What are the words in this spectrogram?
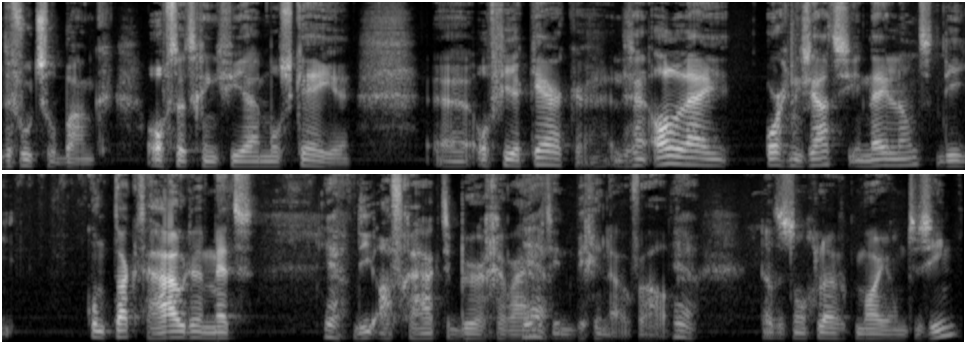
de voedselbank, of dat ging via moskeeën, of via kerken. Er zijn allerlei organisaties in Nederland die contact houden met Ja. die afgehaakte burger waar we Ja. het in het begin over hadden. Ja. Dat is ongelooflijk mooi om te zien.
